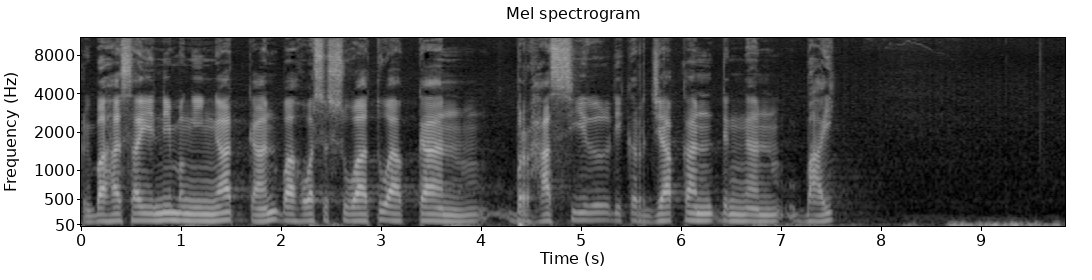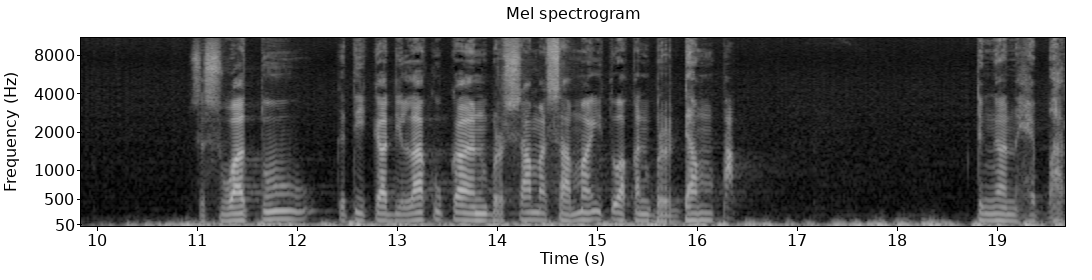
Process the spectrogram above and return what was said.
Peribahasa ini mengingatkan bahwa sesuatu akan berhasil dikerjakan dengan baik Sesuatu ketika dilakukan bersama-sama itu akan berdampak dengan hebat.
